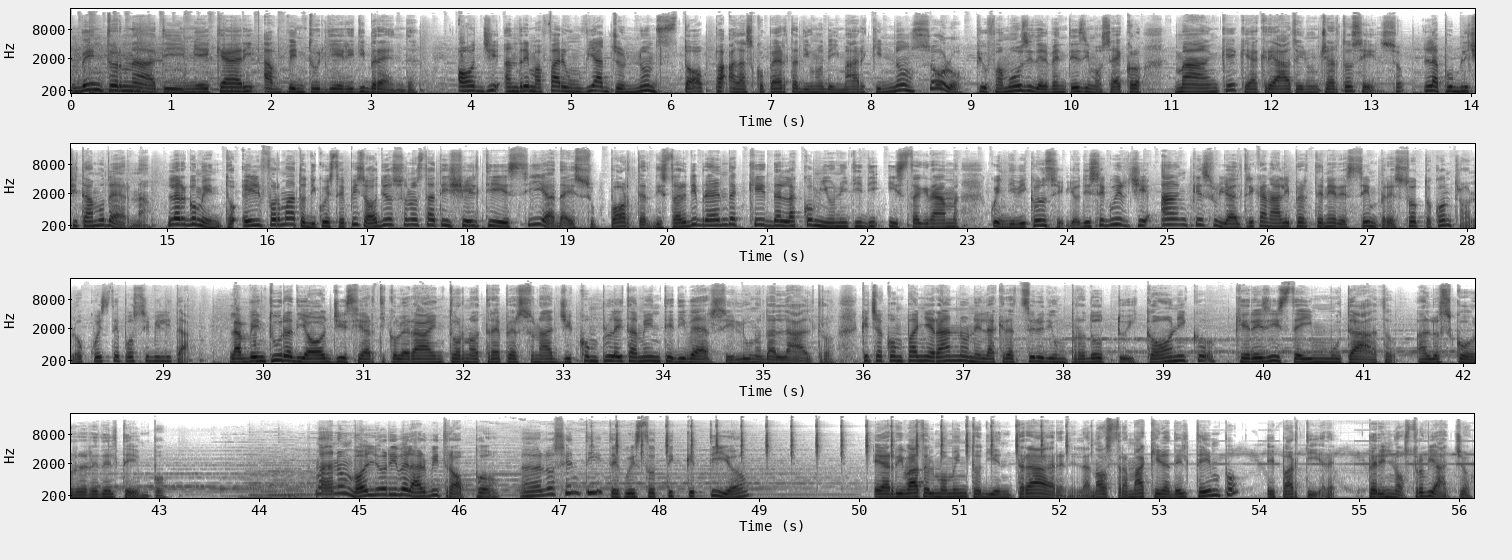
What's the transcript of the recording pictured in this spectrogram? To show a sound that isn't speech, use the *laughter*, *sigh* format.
Bentornati miei cari avventurieri di brand. Oggi andremo a fare un viaggio non stop alla scoperta di uno dei marchi non solo più famosi del XX secolo, ma anche che ha creato in un certo senso la pubblicità moderna. L'argomento e il formato di questo episodio sono stati scelti sia dai supporter di storie di brand che dalla community di Instagram, quindi vi consiglio di seguirci anche sugli altri canali per tenere sempre sotto controllo queste possibilità. L'avventura di oggi si articolerà intorno a tre personaggi completamente diversi l'uno dall'altro, che ci accompagneranno nella creazione di un prodotto iconico che resiste immutato allo scorrere del tempo. Ma non voglio rivelarvi troppo, eh, lo sentite questo ticchettio? È arrivato il momento di entrare nella nostra macchina del tempo e partire per il nostro viaggio.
